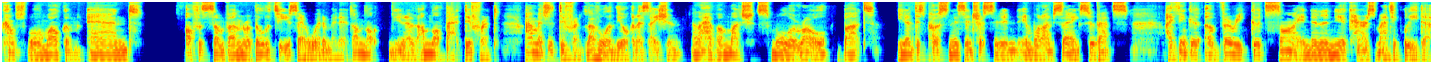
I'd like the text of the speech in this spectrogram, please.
comfortable and welcome and offers some vulnerability, you say, oh, wait a minute, I'm not, you know, I'm not that different. I'm at a different level in the organization and I have a much smaller role, but you know, this person is interested in, in what I'm saying. So that's, I think, a, a very good sign in a neo charismatic leader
